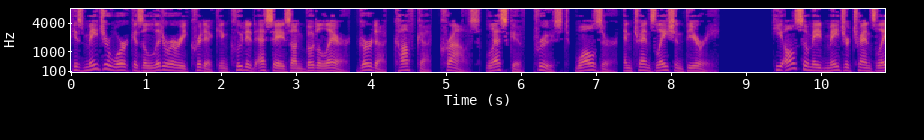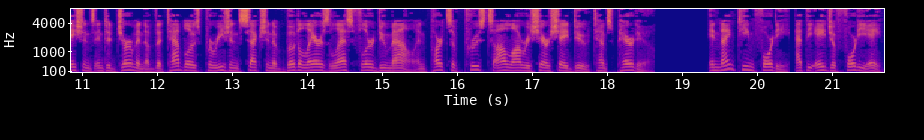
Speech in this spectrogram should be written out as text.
His major work as a literary critic included essays on Baudelaire, Goethe, Kafka, Kraus, Leskov, Proust, Walser, and translation theory. He also made major translations into German of the Tableaux Parisiens section of Baudelaire's Les Fleurs du Mal and parts of Proust's À la recherche du temps perdu. In 1940, at the age of 48,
